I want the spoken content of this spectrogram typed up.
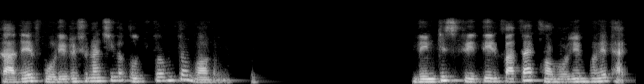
তাদের পরিবেশনা ছিল অত্যন্ত মনোমুগ্ধ দিনটি স্মৃতির পাতা অমলিন হয়ে থাকে।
